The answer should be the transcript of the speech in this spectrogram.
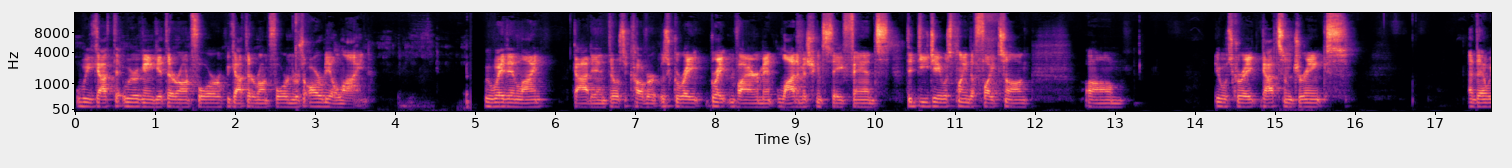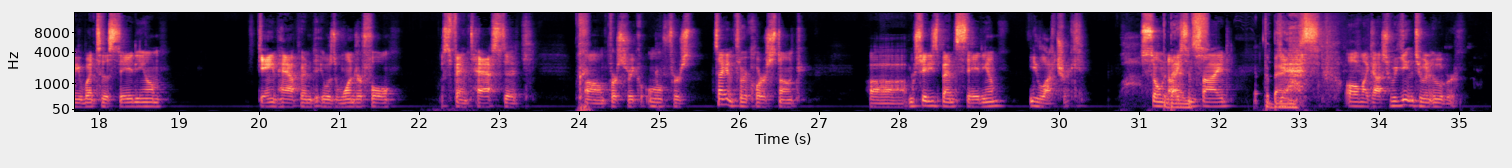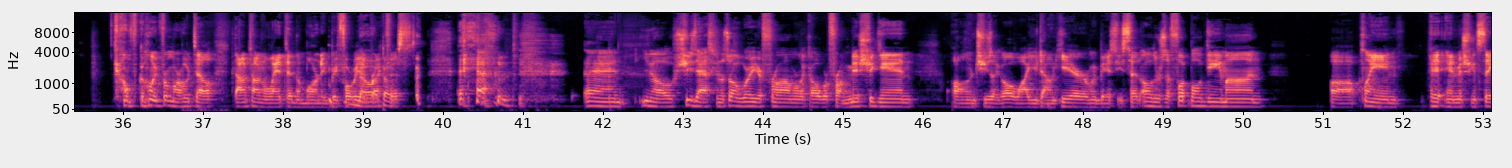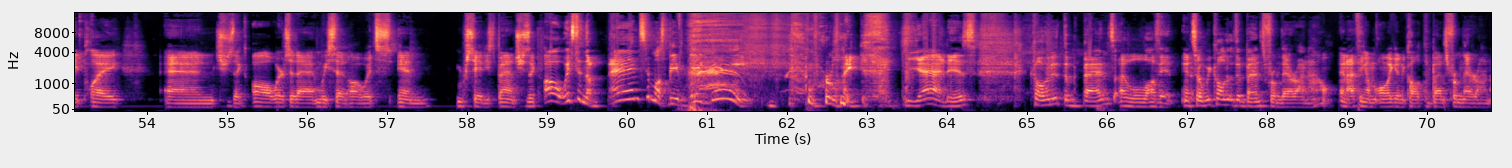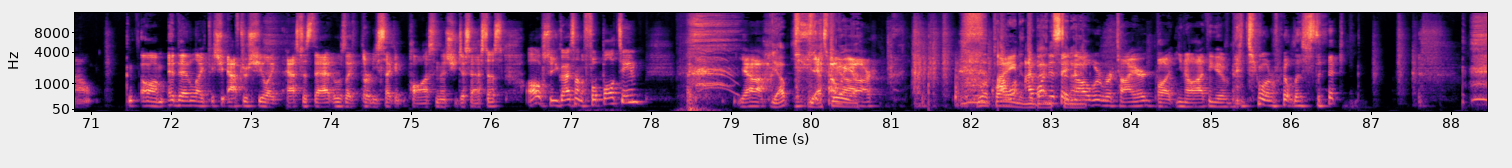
we got that we were going to get there around four. We got there around four, and there was already a line. We waited in line, got in. There was a cover. It was great, great environment. A lot of Michigan State fans. The DJ was playing the fight song. Um, it was great. Got some drinks, and then we went to the stadium. Game happened. It was wonderful. It was fantastic. Um, first three, well, first, second, third quarter stunk. Uh, Mercedes Benz Stadium, electric. Wow. So The nice Benz. inside. The band. Yes. Oh my gosh. We get into an Uber. Going from our hotel downtown Atlanta in the morning before we No, had breakfast. and, and, you know, she's asking us, oh, where you're from? We're like, oh, we're from Michigan. Oh, and she's like, oh, why are you down here? And we basically said, oh, there's a football game on, uh, playing Pitt and Michigan State play. And she's like, oh, where's it at? And we said, oh, it's in Mercedes Benz. She's like, oh, it's in the Benz? It must be a big game. We're like, yeah, it is. Calling it the Benz, I love it. And so we called it the Benz from there on out. And I think I'm only going to call it the Benz from there on out. Um, and then like she after she like asked us that, it was like 30 second pause, and then she just asked us, "Oh, so you guys on the football team?" Like, yeah. Yep. Yes, yeah, we we are. are. We're playing I, in the I wanted to say tonight. no, we're retired, but you know, I think it would have been too unrealistic.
